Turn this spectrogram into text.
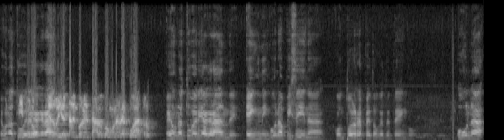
Es una tubería pero, pero grande. ellos están conectados con una de cuatro. Es una tubería grande. En ninguna piscina, con todo el respeto que te tengo, una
